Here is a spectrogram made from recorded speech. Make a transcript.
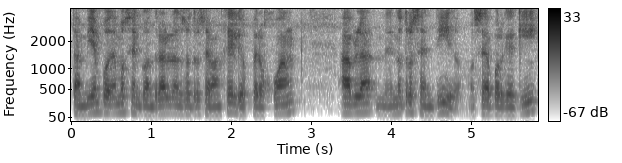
también podemos encontrarlo en los otros evangelios, pero Juan habla en otro sentido, o sea, porque aquí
